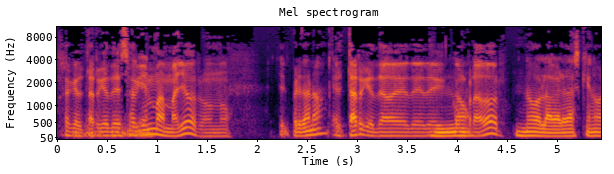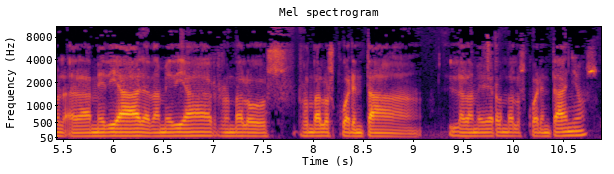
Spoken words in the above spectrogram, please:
O sea, que el target es Muy alguien bien. más mayor, ¿o no? Eh, ¿Perdona? El target de, de- de No. comprador. No, la verdad es que no. La edad media, la edad media ronda los, ronda los 40, la edad media ronda los 40 años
